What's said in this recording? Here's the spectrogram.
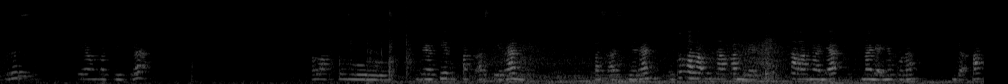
terus yang ketiga waktu brevir pas aspiran pas aspiran itu kalau misalkan brevir salah nada nadanya kurang nggak pas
